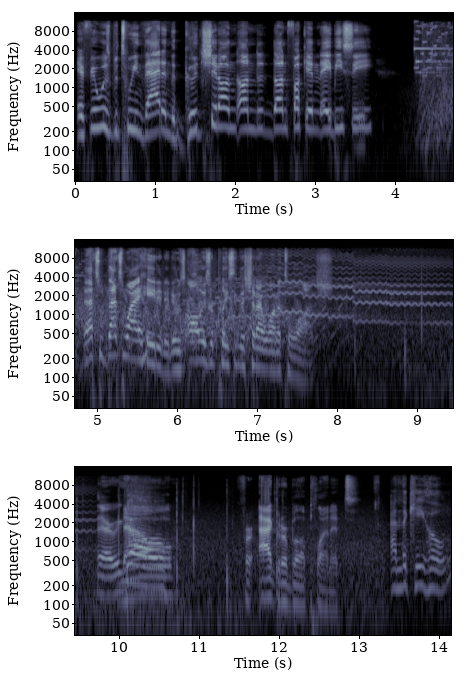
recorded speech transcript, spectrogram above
if it was between that and the good shit on on the, on fucking ABC, that's what that's why I hated it. It was always replacing the shit I wanted to watch. There we Now go. for Agrabah Planet. And the keyhole?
